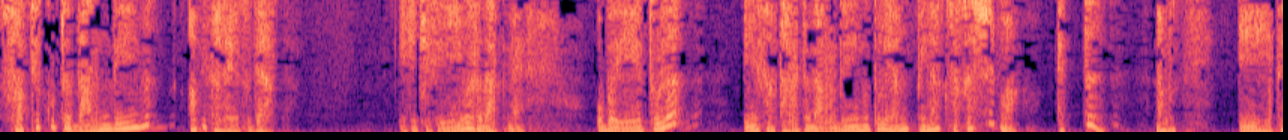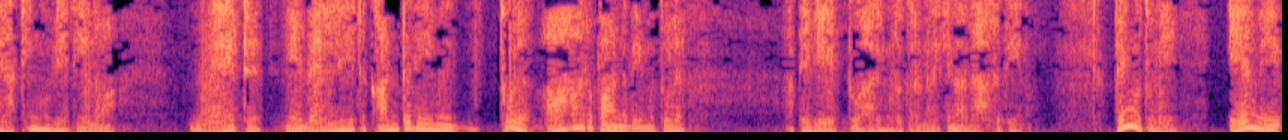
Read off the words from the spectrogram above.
සතෙකුට දන් දීම අපි කල යුතු දෙයක්. ඒක කිසි වරදක් නැහැ. ඔබ ඒ තුල ඒ සතාට දන් දීම තුල යම් පිනක් සකස් වෙනවා. ඇත්ත. නමුත් ඒ හිත යටින් ඔබේ තියෙනවා මේට මේ බැල්ලියට කන්ට දීම තුල ආහාර පාන දීම තුල අපේ ගේට්ටුව හරි මුර කරනවා කියන අදහස තියෙනවා. පෙන්වතුනි, එය මේ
